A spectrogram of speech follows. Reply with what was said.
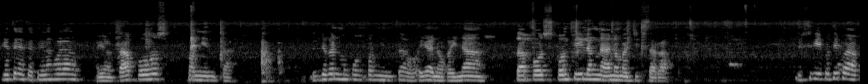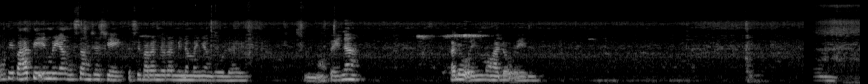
Teka, teka, teka, lang. Ayan, tapos, paminta. Dagdagan mo kung paminta. O, Ayan, okay na. Tapos, konti lang na ano, magic sarap. Sige, konti pa, konti pa. Hatiin mo yung isang sachet kasi marami-rami naman yung gulay. Hmm, Okay na. Haluin mo, haluin. Ayan.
